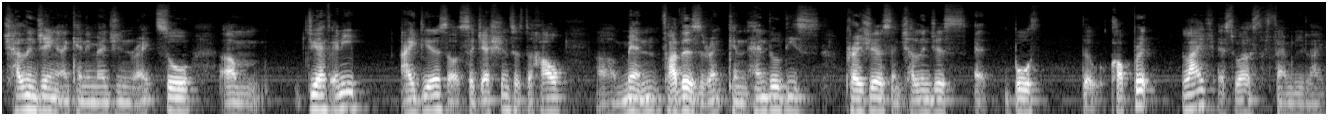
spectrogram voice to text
challenging. I can imagine, right? So, um, do you have any ideas or suggestions as to how uh, men, fathers, right, can handle these pressures and challenges at both the corporate life as well as family life?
